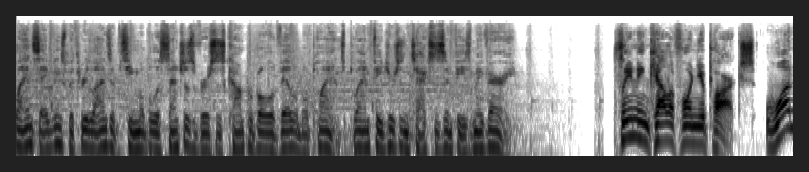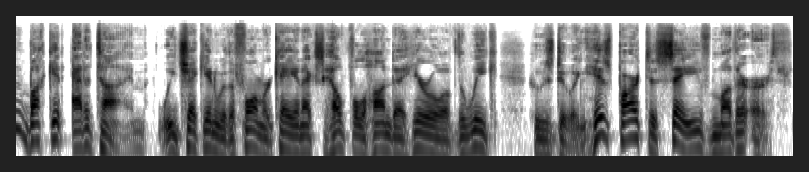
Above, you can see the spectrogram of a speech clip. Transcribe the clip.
Plan savings with three lines of T Mobile Essentials versus comparable available plans. Plan features and taxes and fees may vary. Cleaning California parks, one bucket at a time. We check in with a former KNX Helpful Honda Hero of the Week who's doing his part to save Mother Earth.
